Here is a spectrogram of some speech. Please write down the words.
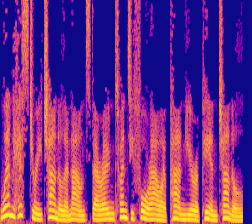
When History Channel announced their own 24-hour pan-European channel,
